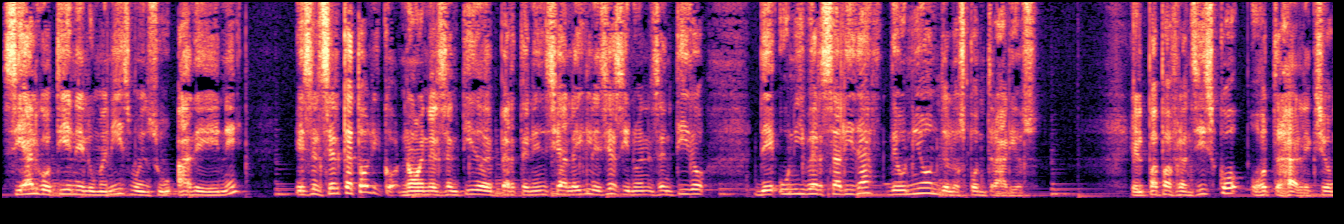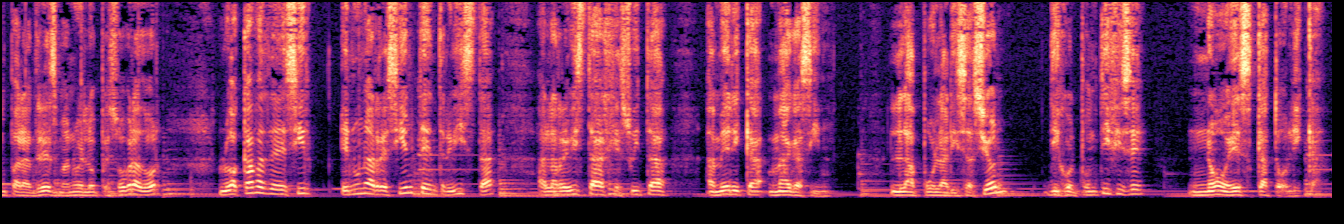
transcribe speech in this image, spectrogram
Si algo tiene el humanismo en su ADN, es el ser católico, no en el sentido de pertenencia a la iglesia, sino en el sentido de universalidad, de unión de los contrarios. El Papa Francisco, otra lección para Andrés Manuel López Obrador, lo acaba de decir en una reciente entrevista a la revista jesuita America Magazine. La polarización, dijo el pontífice, no es católica.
